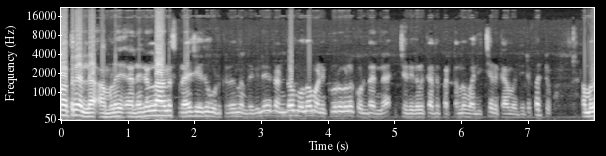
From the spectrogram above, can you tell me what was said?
മാത്രമല്ല നമ്മൾ ഇലകളിലാണ് സ്പ്രേ ചെയ്ത് കൊടുക്കുന്നതെന്നുണ്ടെങ്കിൽ രണ്ടോ മൂന്നോ മണിക്കൂറുകൾ കൊണ്ട് തന്നെ ചെടികൾക്ക് അത് പെട്ടെന്ന് വലിച്ചെടുക്കാൻ വേണ്ടിയിട്ട് പറ്റും. നമ്മൾ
